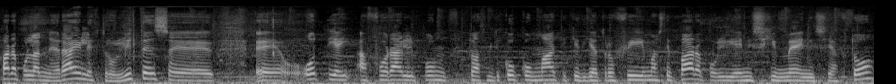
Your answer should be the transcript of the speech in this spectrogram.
Πάρα πολλά νερά, ηλεκτρολίτες, ε, ε, ό,τι αφορά λοιπόν το αθλητικό κομμάτι και διατροφή, είμαστε πάρα πολύ ενισχυμένοι σε αυτό.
